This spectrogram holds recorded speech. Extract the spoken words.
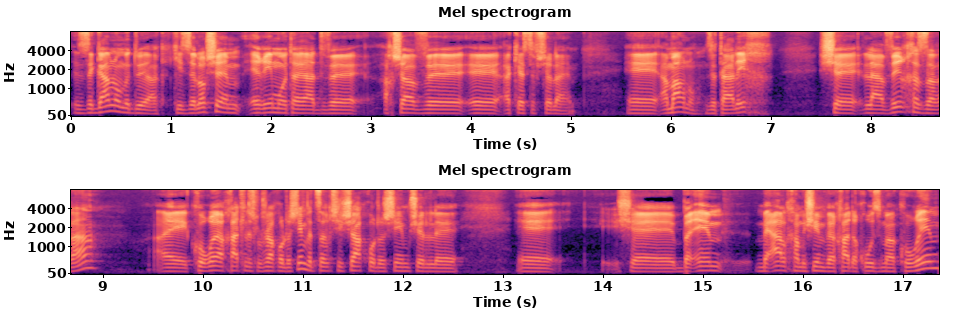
זה גם לא מדויק, כי זה לא שהם הרימו את היד ועכשיו אה, אה, הכסף שלהם. אה, אמרנו, זה תהליך שלהעביר חזרה אה, קורה אחת לשלושה חודשים וצריך שישה חודשים של... אה, אה, שבהם מעל 51% מהקוראים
